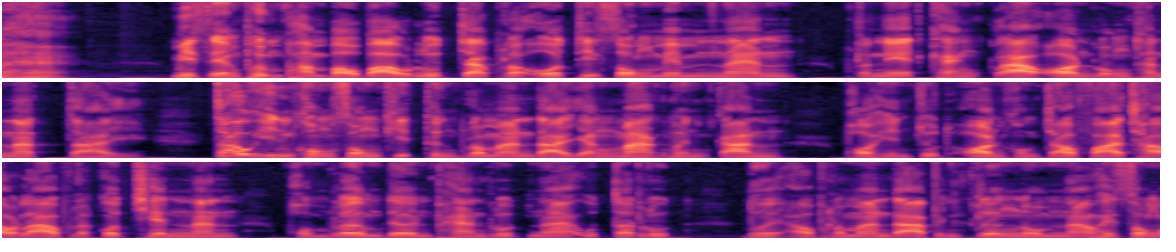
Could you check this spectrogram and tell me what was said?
แม่ มีเสียงพึมพำเบาๆหลุดจากพระโอษฐ์ที่ทรงเม็มแน่นพระเนตรแข็งกล้าวอ่อนลงถนัดใจ เจ้าอินคงทรงคิดถึงพระมารดาอย่างมากเหมือนกัน พอเห็นจุดอ่อนของเจ้าฟ้าชาวลาวปรากฏเช่นนั้น ผมเริ่มเดินแผนรุดหน้าอุตรุดโดยเอาพระมารดาเป็นเครื่องโน้มน้าวให้ทรง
